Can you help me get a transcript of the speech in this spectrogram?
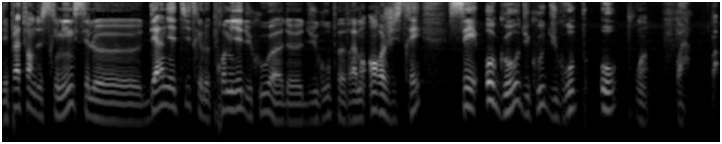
les plateformes de streaming. C'est le dernier titre et le premier du coup de- du groupe vraiment enregistré. C'est Ogo du coup du groupe O. Voilà. Bah.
